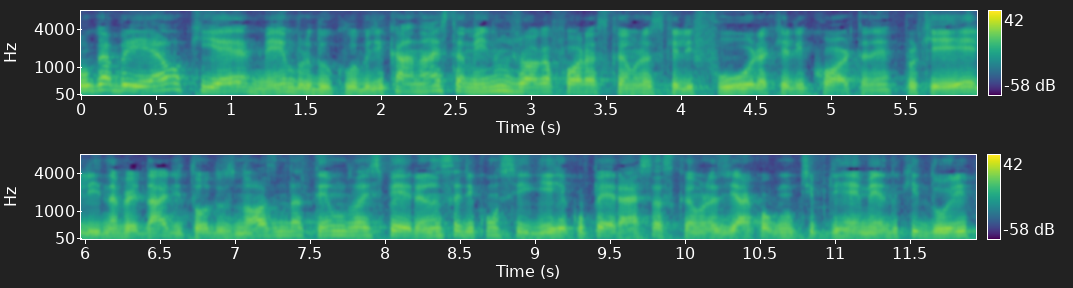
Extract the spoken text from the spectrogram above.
O Gabriel, que é membro do clube de canais, também não joga fora as câmeras que ele fura, que ele corta, né? Porque ele, na verdade, todos nós ainda temos a esperança de conseguir recuperar essas câmeras de ar com algum tipo de remendo que dure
